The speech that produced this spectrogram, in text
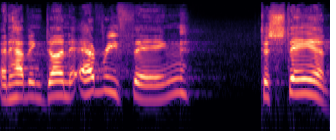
and having done everything to stand.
